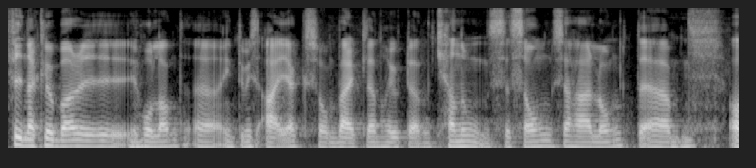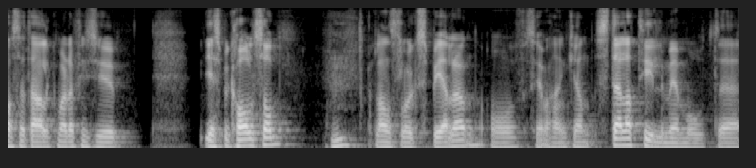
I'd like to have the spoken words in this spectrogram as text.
fina klubbar i, i. Holland. Uh, inte minst Ajax som verkligen har gjort en kanonsäsong så här långt. Uh, mm. AZ Alkmaar, där finns ju Jesper Karlsson. Mm. Landslagsspelaren och får se vad han kan ställa till med mot uh,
